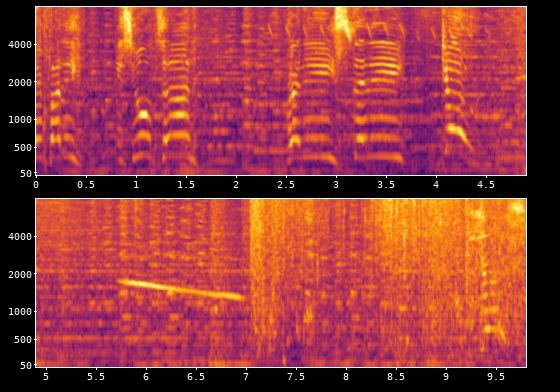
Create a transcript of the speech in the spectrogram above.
Okay, buddy, it's your turn. Ready, steady, go! Yes!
